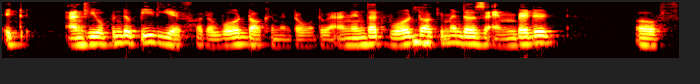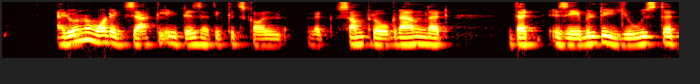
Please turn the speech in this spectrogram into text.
it and he opened a PDF or a Word document or whatever. And in that Word Mhm. document, there's embedded of I don't know what exactly it is. I think it's called like some program that that is able to use that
